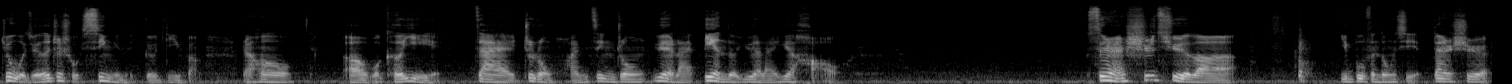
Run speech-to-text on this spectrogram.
就我觉得这是我幸运的一个地方，然后，呃，我可以在这种环境中越来变得越来越好。虽然失去了一部分东西，但是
